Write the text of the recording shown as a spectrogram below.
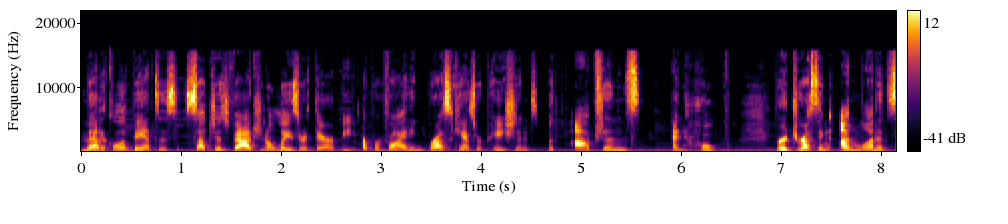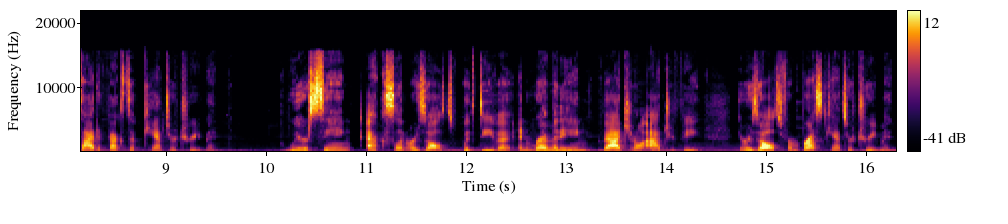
Medical advances such as vaginal laser therapy are providing breast cancer patients with options and hope for addressing unwanted side effects of cancer treatment. We're seeing excellent results with DIVA in remedying vaginal atrophy that results from breast cancer treatment.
